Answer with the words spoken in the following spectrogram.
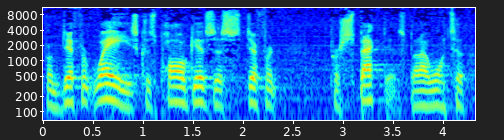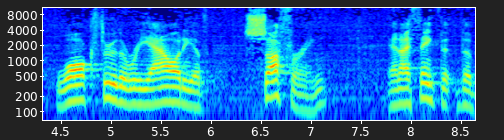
from different ways because Paul gives us different perspectives. But I want to walk through the reality of suffering. And I think that the,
